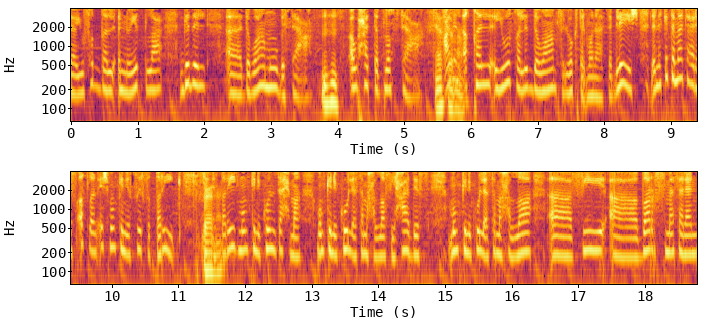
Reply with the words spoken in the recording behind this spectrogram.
يفضل أنه يطلع قبل آه، دوامه بساعة. أو حتى بنص ساعة يا على سلام. الأقل يوصل للدوام في الوقت المناسب ليش؟ لأنك أنت ما تعرف أصلا إيش ممكن يصير في الطريق فعلا. يعني الطريق ممكن يكون زحمة ممكن يكون لا سمح الله في حادث ممكن يكون لا سمح الله آه، في آه، ظرف مثلا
